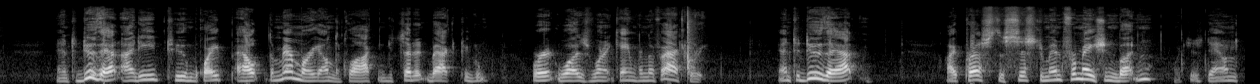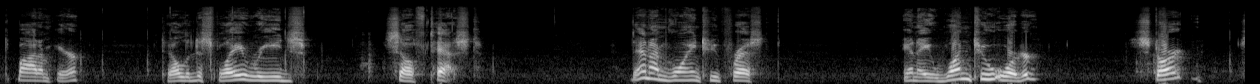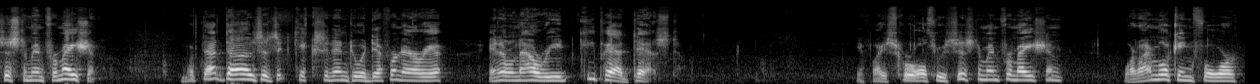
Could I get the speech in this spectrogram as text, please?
And to do that, I need to wipe out the memory on the clock and set it back to where it was when it came from the factory. And to do that, I press the System Information button, which is down at the bottom here, till the display reads Self-Test. Then I'm going to press in a 1-2 order, Start System Information. What that does is it kicks it into a different area and it'll now read keypad test. If I scroll through system information, what I'm looking for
